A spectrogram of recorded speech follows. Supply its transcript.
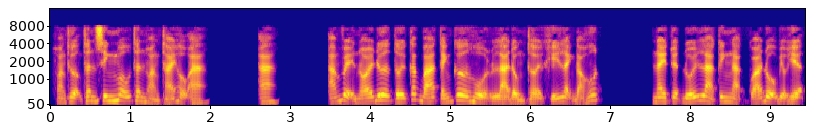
Hoàng thượng thân sinh mẫu thân Hoàng Thái Hậu A. A. Ám vệ nói đưa tới các bá tánh cơ hồ là đồng thời khí lạnh đào hút. Này tuyệt đối là kinh ngạc quá độ biểu hiện.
